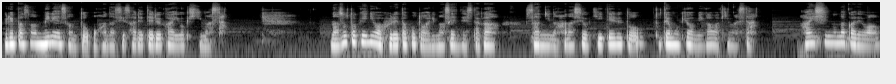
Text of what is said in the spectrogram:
フレパさんミレイさんとお話しされてる回を聞きました。謎解きには触れたことありませんでしたが、3人の話を聞いているととても興味が湧きました。配信の中では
